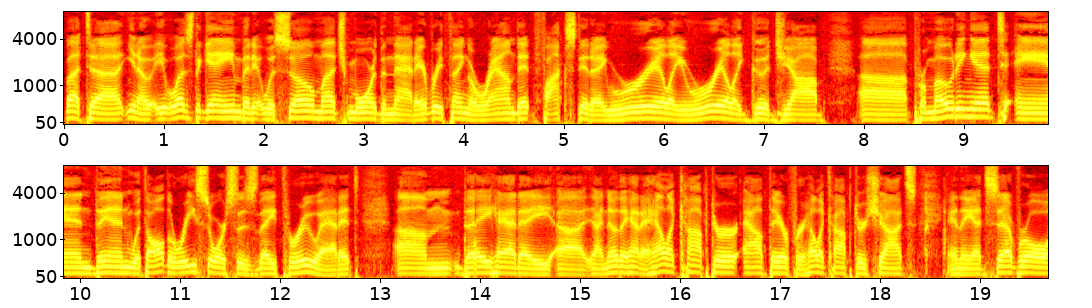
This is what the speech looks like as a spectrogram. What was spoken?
But, uh, you know, it was the game, but it was so much more than that. Everything around it, Fox did a really, really good job uh, promoting it, and then with all the resources they threw at it, um, they had a, uh, I know they had a helicopter out there for helicopter shots, and they had several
